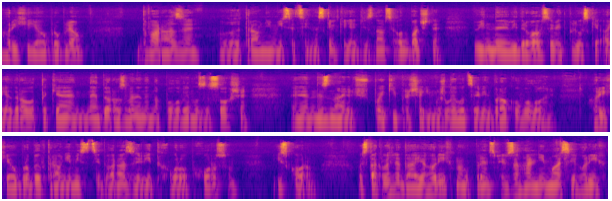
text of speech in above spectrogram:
Горіхи я обробляв два рази в травні місяці, наскільки я дізнався. От бачите, він не відривався від плюски, а ядро таке недорозвинене, наполовину засохше. Е, Не знаю, по якій причині, можливо, це від браку вологи. Горіх я обробив в травні місяці два рази від хвороб хорусом і скором. Ось так виглядає горіх. Ну, в принципі, в загальній масі горіх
